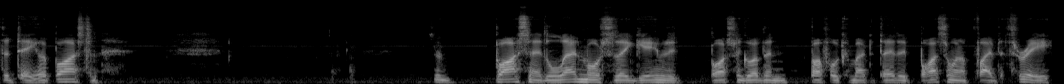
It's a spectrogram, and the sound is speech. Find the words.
to take out Boston. So Boston had led most of the game. Boston go up, then Buffalo come back to tie it. Boston went up five to three.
